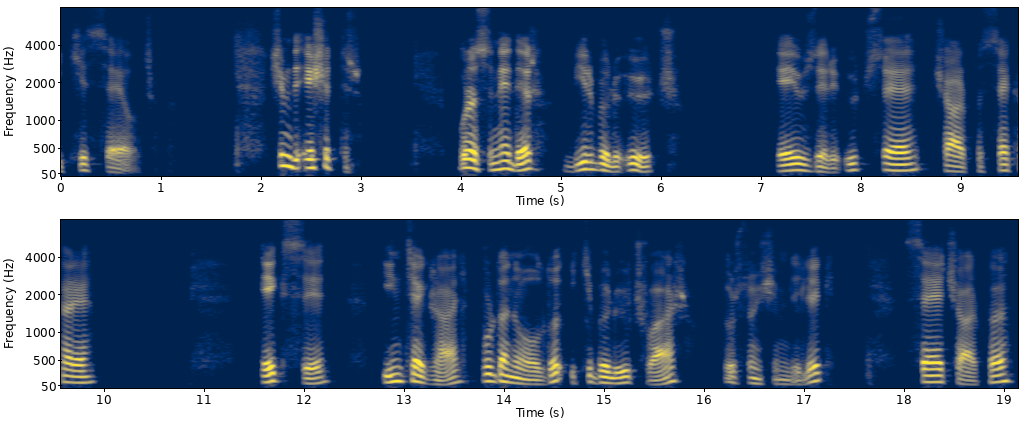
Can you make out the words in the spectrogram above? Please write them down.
2s olacak. Şimdi eşittir. Burası nedir? 1 bölü 3 e üzeri 3s çarpı s kare eksi integral burada ne oldu? 2 bölü 3 var. Dursun şimdilik. s çarpı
